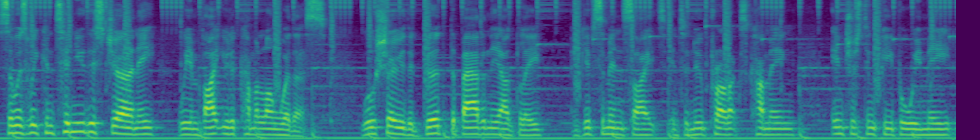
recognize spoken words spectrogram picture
So as we continue this journey, we invite you to come along with us. We'll show you the good, the bad, and the ugly, and give some insights into new products coming, interesting people we meet,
